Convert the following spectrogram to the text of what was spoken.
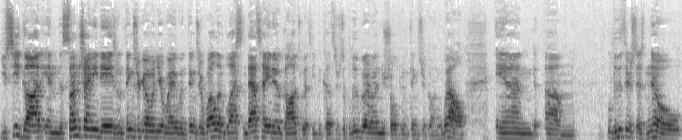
you see God in the sunshiny days when things are going your way, when things are well and blessed, and that's how you know God's with you because there's a bluebird on your shoulder and things are going well. And um, Luther says no.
